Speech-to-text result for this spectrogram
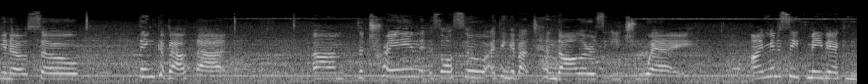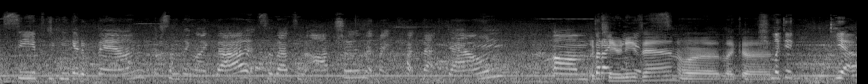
You know, so think about that. Um, the train is also, I think, about ten dollars each way. I'm gonna see if maybe I can see if we can get a van or something like that. So that's an option that might cut that down. Um, A but CUNY think van or like a Like a yeah.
